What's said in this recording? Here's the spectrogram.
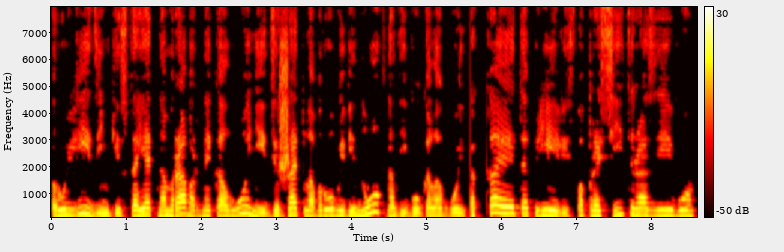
роль Лиденьки, стоять на мраморной колонне и держать лавровый венок над его головой. Какая это прелесть! Попросить разве его?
